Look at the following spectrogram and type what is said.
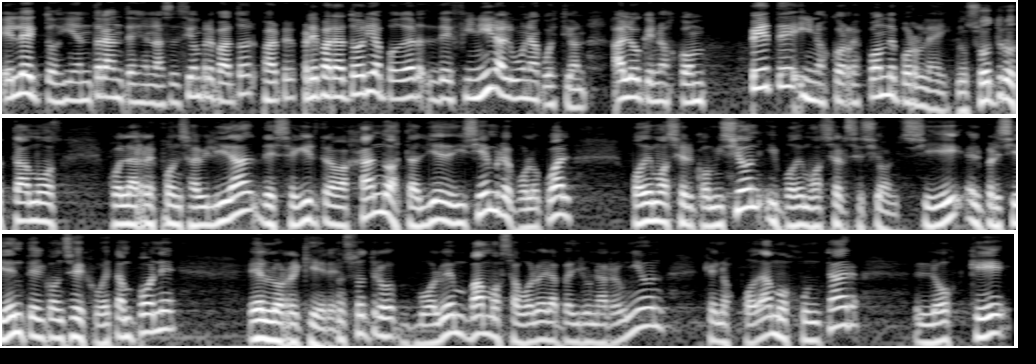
electos y entrantes en la sesión preparatoria preparatoria poder definir alguna cuestión, algo que nos compete y nos corresponde por ley. Nosotros estamos con la responsabilidad de seguir trabajando hasta el 10 de diciembre, por lo cual podemos hacer comisión y podemos hacer sesión. Si el presidente del Consejo estampone, él lo requiere. Nosotros volvemos, vamos a volver a pedir una reunión, que nos podamos juntar los que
